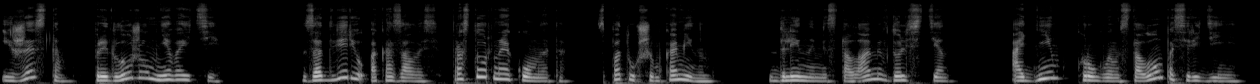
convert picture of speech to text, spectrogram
и жестом предложил мне войти. За дверью оказалась просторная комната с потухшим камином, длинными столами вдоль стен одним круглым столом посередине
